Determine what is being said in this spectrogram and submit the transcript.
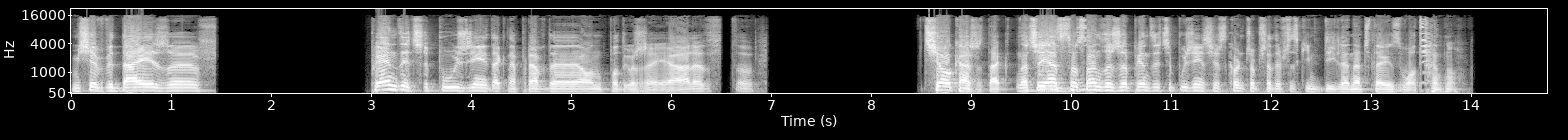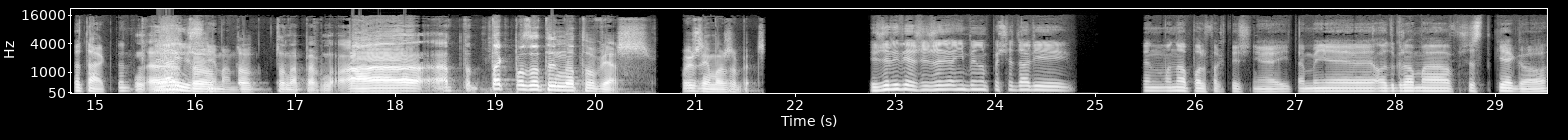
mi się wydaje, że prędzej czy później tak naprawdę on podrożeje, ale to się okaże, tak? Znaczy ja Mhm. sądzę, że prędzej czy później się skończą przede wszystkim deale na 4 zł, no. To tak, to, to E, ja już to, nie mam. To, to na pewno. A, a to, tak poza tym, no to wiesz, później może być. Jeżeli wiesz, jeżeli oni będą posiadali ten monopol faktycznie i tam nie od groma wszystkiego,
